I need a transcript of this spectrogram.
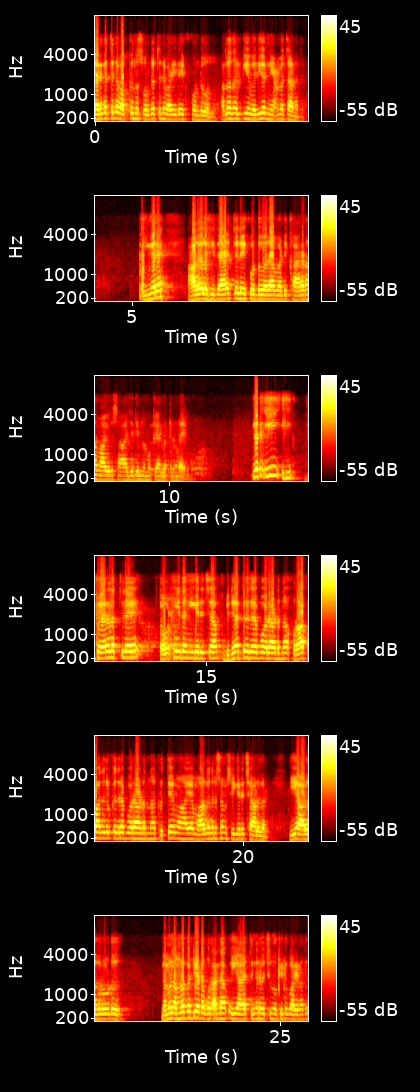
നരകത്തിന്റെ വക്കുന്ന സ്വർഗത്തിന്റെ വഴിയിലേക്ക് കൊണ്ടുവന്നു. അള്ള നൽകിയ വലിയൊരു ഞാമത്താണിത് ഇങ്ങനെ ആളുകളെ ഹിതായത്തിലേക്ക് കൊണ്ടുവരാൻ വേണ്ടി കാരണമായ ഒരു സാഹചര്യം നമുക്ക് കേരളത്തിലുണ്ടായിരുന്നു എന്നിട്ട് ഈ കേരളത്തിലെ തൗഹീദ് അംഗീകരിച്ച വിദേഹത്തിനെതിരെ പോരാടുന്ന ഖുറാഫാദുകൾക്കെതിരെ പോരാടുന്ന കൃത്യമായ മാർഗദർശനം സ്വീകരിച്ച ആളുകൾ ഈ ആളുകളോട് നമ്മൾ നമ്മളെ പറ്റിയാട്ടോ ഖുറാന്റെ ഈ ആയത്ത് ഇങ്ങനെ വെച്ച് നോക്കിയിട്ട് പറയണത്?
